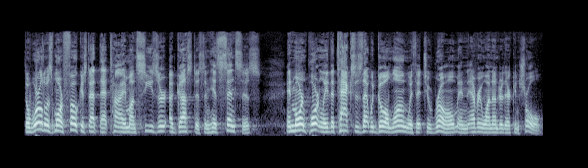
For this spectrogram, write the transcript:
The world was more focused at that time on Caesar Augustus and his census, and more importantly, the taxes that would go along with it to Rome and everyone under their control.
